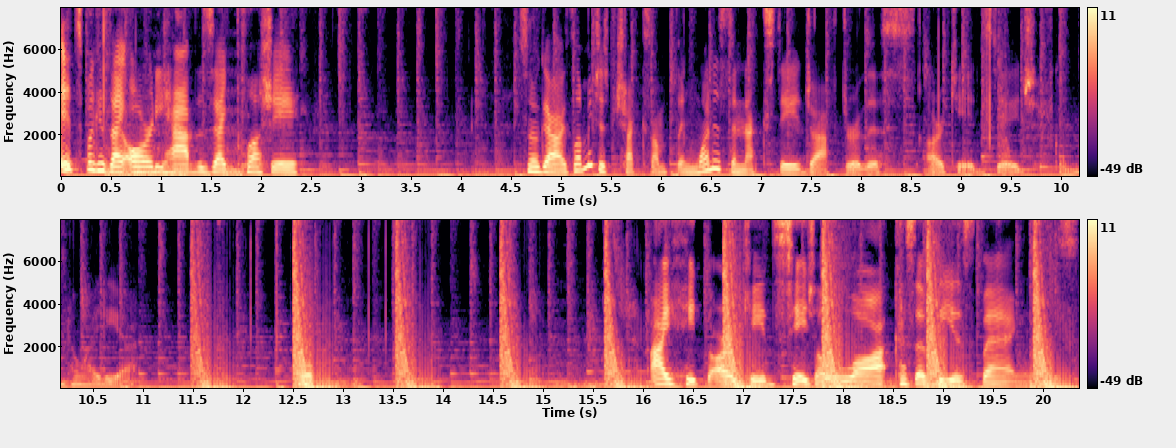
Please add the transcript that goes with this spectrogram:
it's because I already have the Zeg plushie. So guys, let me just check something. What is the next stage after this arcade stage? I've got no idea. Oh. I hate the arcade stage a lot because of these things.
